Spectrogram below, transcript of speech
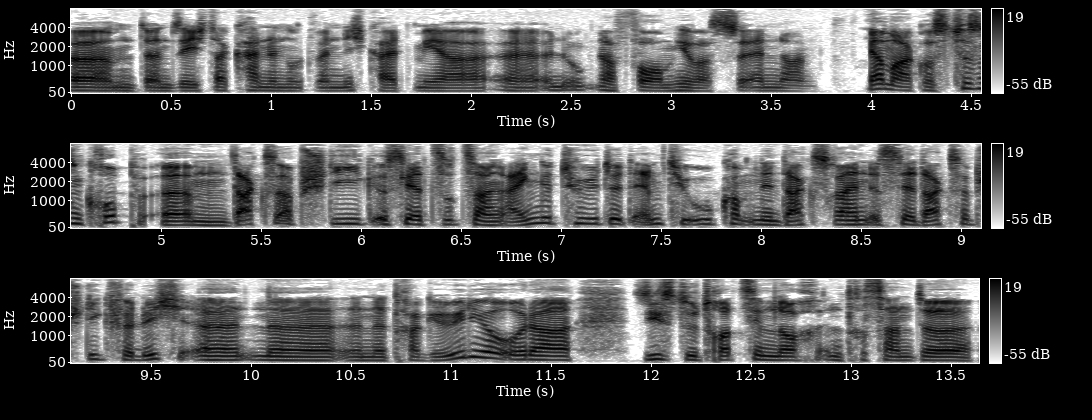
ähm, dann sehe ich da keine Notwendigkeit mehr, äh, in irgendeiner Form hier was zu ändern. Ja, Markus, ThyssenKrupp, ähm, DAX-Abstieg ist jetzt sozusagen eingetütet, MTU kommt in den DAX rein. Ist der DAX-Abstieg für dich äh, eine, eine Tragödie oder siehst du trotzdem noch interessante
